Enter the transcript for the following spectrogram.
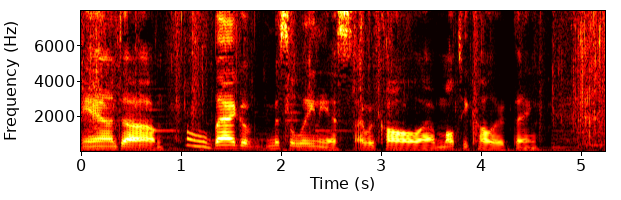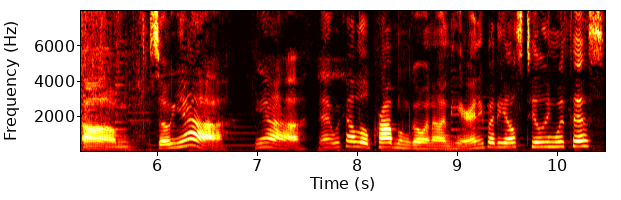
and um, a little bag of miscellaneous. I would call a multicolored thing. Um, so yeah, yeah, yeah, we got a little problem going on here. Anybody else dealing with this?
